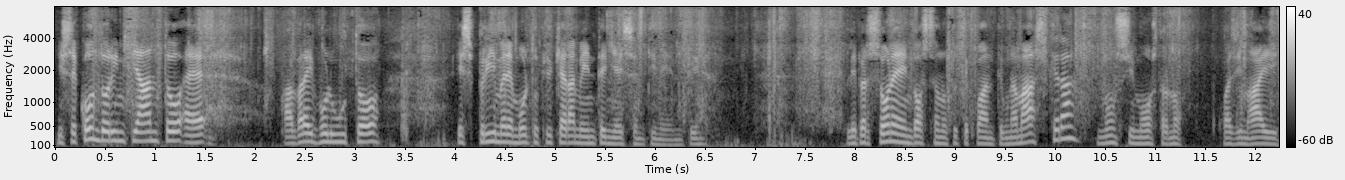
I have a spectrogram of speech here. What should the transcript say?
Il secondo rimpianto è avrei voluto esprimere molto più chiaramente i miei sentimenti. Le persone indossano tutte quante una maschera, non si mostrano quasi mai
